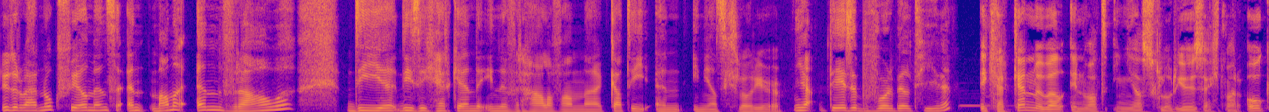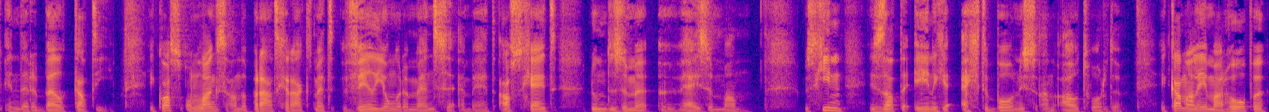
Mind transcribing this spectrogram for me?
Nu, er waren ook veel mensen, en mannen en vrouwen, die, eh, die zich herkenden in de verhalen van eh Cathy en Injas Glorieux. Ja, deze bijvoorbeeld hier. Hè. Ik herken me wel in wat Injas Glorieux zegt, maar ook in de rebel Cathy. Ik was onlangs aan de praat geraakt met veel jongere mensen en bij het afscheid noemden ze me een wijze man. Misschien is dat de enige echte bonus aan oud worden. Ik kan alleen maar hopen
